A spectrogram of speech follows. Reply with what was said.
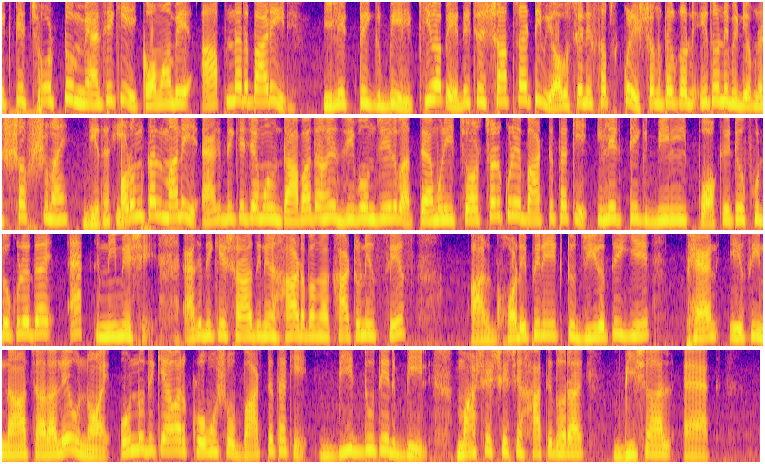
একটি ছোট্ট ম্যাজিকই কমাবে আপনার বাড়ির ইলেকট্রিক বিল কীভাবে? দেখছেন সাঁতরা টিভি অবশ্যই সাবস্ক্রাইব করে সঙ্গে থাকুন এই ধরনের ভিডিও আমরা সবসময় দিয়ে থাকি। গরমকাল মানেই একদিকে যেমন দাবাদা হয়ে জীবন জেরবা তেমনই চরচর করে বাড়তে থাকে ইলেকট্রিক বিল পকেটেও ফুটো করে দেয় এক নিমেষে। একদিকে সারাদিনের হাড় ভাঙা খাটুনি শেষ, আর ঘরে ফিরে একটু জিরোতে গিয়ে ফ্যান এসি না চালালেও নয়। অন্যদিকে আবার ক্রমশ বাড়তে থাকে বিদ্যুতের বিল। মাসের শেষে হাতে ধরায় বিশাল এক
